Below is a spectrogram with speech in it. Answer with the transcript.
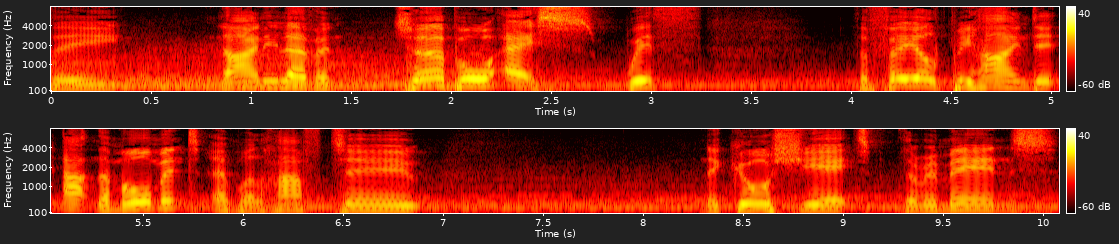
The 911 Turbo S with the field behind it at the moment, and we'll have to negotiate the remains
